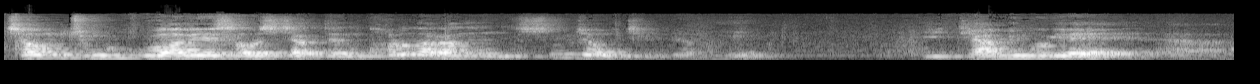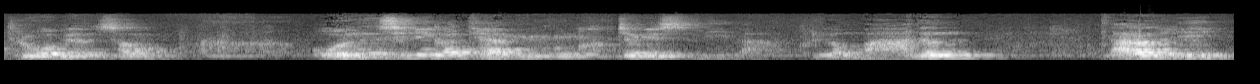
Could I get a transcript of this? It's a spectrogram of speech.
처음 중국 우한에서 시작된 코로나라는 신종 질병이 이 대한민국에 아, 들어오면서 온 세계가 대한민국을 걱정했습니다. 그리고 많은 나라들이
